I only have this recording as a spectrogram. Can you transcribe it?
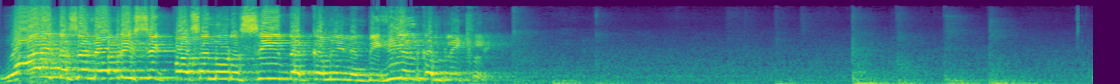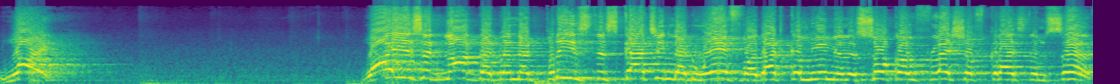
Why doesn't every sick person who receives that communion be healed completely? Why? Why is it not that when that priest is catching that wafer, that communion, the so called flesh of Christ Himself,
